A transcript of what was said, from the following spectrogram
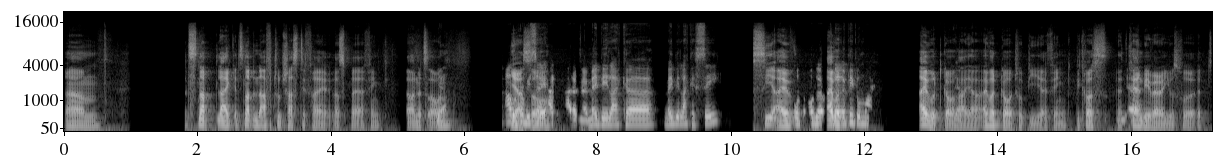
um, it's not like it's not enough to justify a spell. I think on its own. Yeah. I would yeah, probably so, say I, I, don't know, maybe like a maybe like a C. C, I although, I would, people might. I would go yeah. higher. I would go to B. I think because it yeah. can be very useful. It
